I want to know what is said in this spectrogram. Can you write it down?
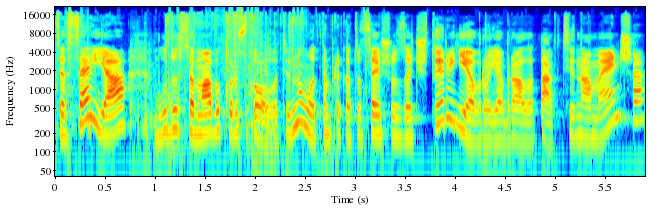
Це все я буду сама використовувати. Ну, от, наприклад, оцей, що за 4 євро я брала, так, ціна менша,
